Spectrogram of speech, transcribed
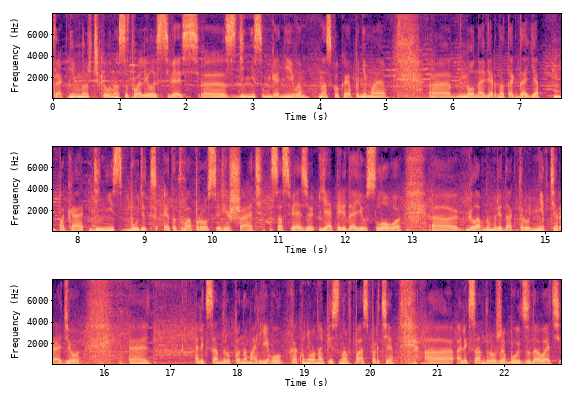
Так, немножечко у нас отвалилась связь э, с Денисом Ганиевым, насколько я понимаю. Э, но, наверное, тогда я, пока Денис будет этот вопрос решать со связью, я передаю слово э, главному редактору «Нефтерадио» э, Александру Пономареву, как у него написано в паспорте. А Александр уже будет задавать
